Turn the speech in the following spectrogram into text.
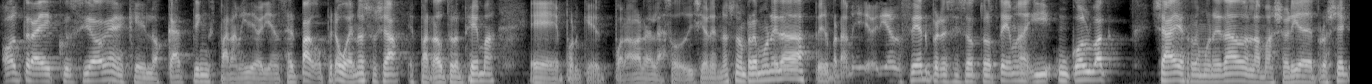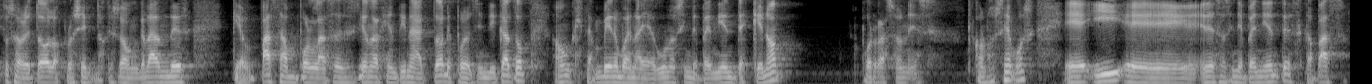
otra discusión es que los castings para mí deberían ser pagos, pero bueno, eso ya es para otro tema, eh, porque por ahora las audiciones no son remuneradas, pero para mí deberían ser, pero ese es otro tema. Y un callback ya es remunerado en la mayoría de proyectos, sobre todo los proyectos que son grandes, que pasan por la Asociación Argentina de Actores, por el sindicato, aunque también, bueno, hay algunos independientes que no, por razones que conocemos, eh, y eh, en esos independientes, capaz,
